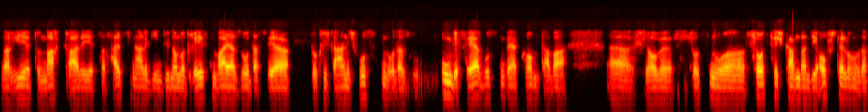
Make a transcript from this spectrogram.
variiert und macht. Gerade jetzt das Halbfinale gegen Dynamo Dresden war ja so, dass wir wirklich gar nicht wussten oder so ungefähr wussten, wer kommt. Aber äh, ich glaube, 14.40 Uhr kam dann die Aufstellung oder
